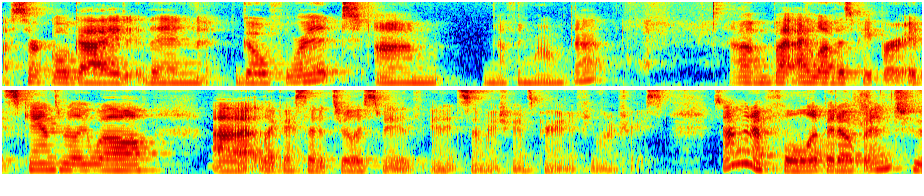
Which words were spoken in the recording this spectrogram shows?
a circle guide, then go for it. Um, nothing wrong with that. Um, but I love this paper. It scans really well. Uh, like I said, it's really smooth and it's semi-transparent if you want to trace. So I'm going to flip it open to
